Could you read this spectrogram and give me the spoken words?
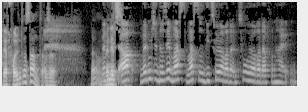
wär voll interessant. Also, ja, würde wenn mich jetzt, auch würde mich interessieren, was was so die Zuhörer Zuhörer davon halten.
